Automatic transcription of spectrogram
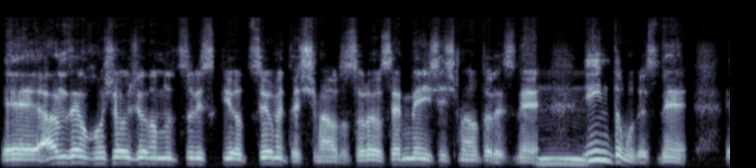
えー、安全保障上の結びつきを強めてしまうとそれを鮮明にしてしまうとですね、うん、インドもですね、え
